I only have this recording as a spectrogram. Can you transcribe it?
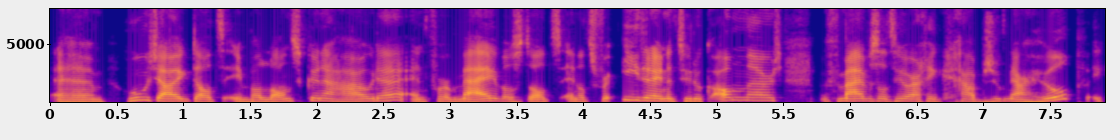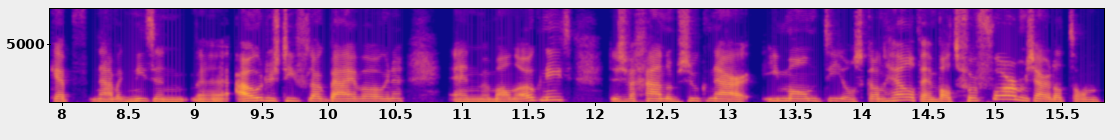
Um, hoe zou ik dat in balans kunnen houden? En voor mij was dat, en dat is voor iedereen natuurlijk anders, maar voor mij was dat heel erg, ik ga op zoek naar hulp. Ik heb namelijk niet een uh, ouders die vlakbij wonen en mijn man ook niet. Dus we gaan op zoek naar iemand die ons kan helpen. En wat voor vorm zou dat dan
